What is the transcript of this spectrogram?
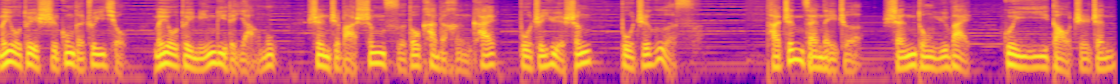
没有对世功的追求，没有对名利的仰慕。甚至把生死都看得很开，不知乐生，不知饿死。他真在内者，神动于外，归一道之真，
